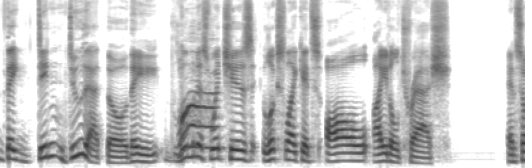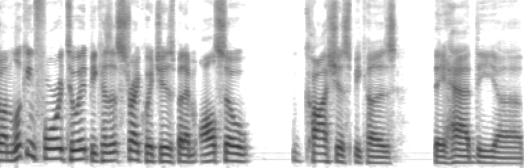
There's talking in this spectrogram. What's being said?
they didn't do that though. They Luminous Witches looks like it's all idol trash. And so I'm looking forward to it because it's Strike Witches, but I'm also cautious because they had the uh,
